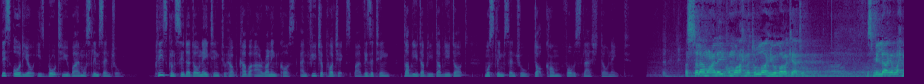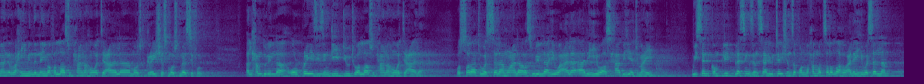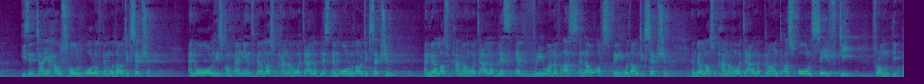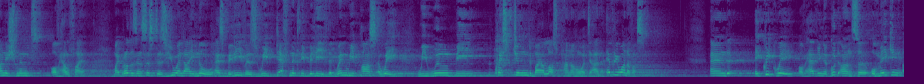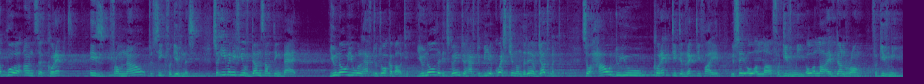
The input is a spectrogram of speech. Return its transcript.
This audio is brought to you by Muslim Central. Please consider donating to help cover our running costs and future projects by visiting www.muslimcentral.com forward slash donate. Assalamu alaikum wa rahmatullahi wa barakatuh. Bismillah ar-Rahman ar-Rahim in the name of Allah subhanahu wa ta'ala, most gracious, most merciful. Alhamdulillah, all praise is indeed due to Allah subhanahu wa ta'ala. والصلاة والسلام على رسول الله وعلى آله وأصحابه أجمعين. We send complete blessings and salutations upon Muhammad sallallahu alayhi wasallam, his entire household, all of them without exception, and all his companions. May Allah subhanahu wa ta'ala bless them all without exception. And may Allah subhanahu wa ta'ala bless every one of us and our offspring without exception. And may Allah subhanahu wa ta'ala grant us all safety from the punishment of hellfire. My brothers and sisters, you and I know as believers, we definitely believe that when we pass away, we will be questioned by Allah subhanahu wa ta'ala. Every one of us. And a quick way of having a good answer or making a poor answer correct is from now to seek forgiveness. So even if you've done something bad, you know you will have to talk about it. You know that it's going to have to be a question on the day of judgment. So how do you correct it and rectify it? You say, Oh Allah, forgive me. Oh Allah, I've done wrong. Forgive me.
